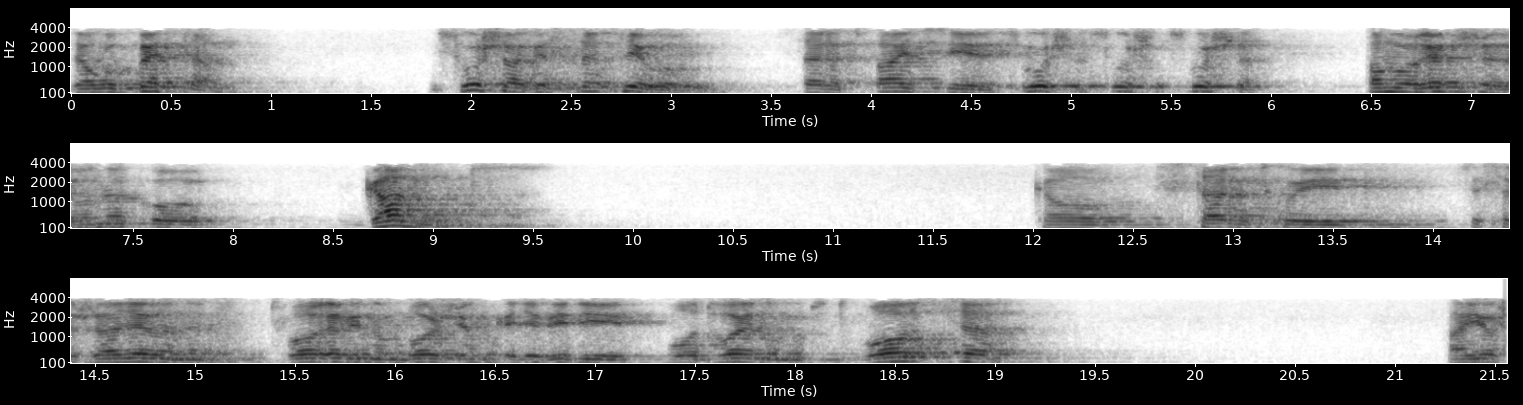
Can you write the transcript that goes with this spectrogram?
da lupeta I sluša ga strpljivo, starac Pajsije, sluša, sluša, sluša, pa mu reče onako ganut, kao starac koji se sažaljeva nad tvorevinom Božjom kad je vidi odvojenom od tvorca, a još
